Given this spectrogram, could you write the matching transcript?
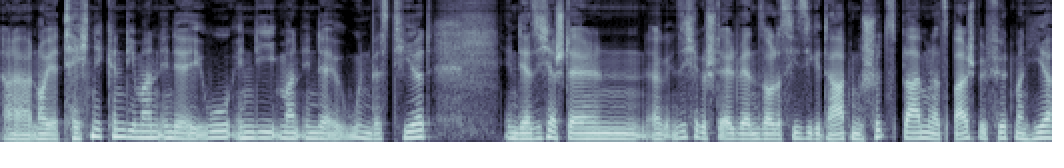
äh, neue Techniken, die man in der EU, in die man in der EU investiert in der sicherstellen, äh, sichergestellt werden soll, dass hiesige Daten geschützt bleiben. Und als Beispiel führt man hier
